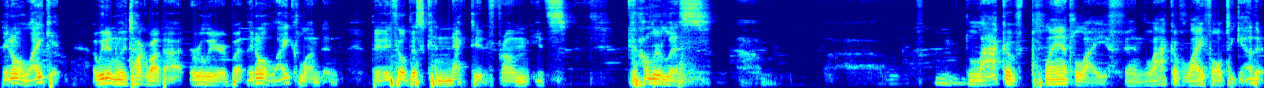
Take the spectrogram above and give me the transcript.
they don't like it. We didn't really talk about that earlier, but they don't like London. They, they feel disconnected from its colorless um, uh, lack of plant life and lack of life altogether.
